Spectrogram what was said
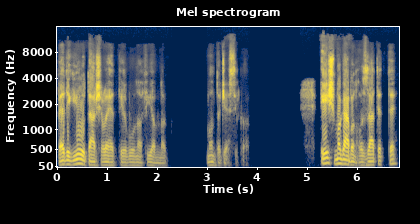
Pedig jó társa lehettél volna a fiamnak, mondta Jessica. És magában hozzátette,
